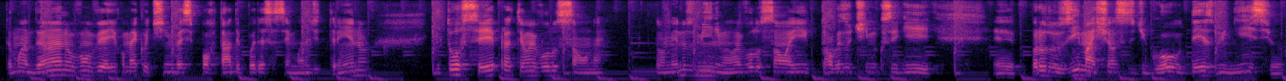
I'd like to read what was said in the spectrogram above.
Estamos andando, vamos ver aí como é que o time vai se portar depois dessa semana de treino e torcer para ter uma evolução, né? Pelo menos mínima, uma evolução aí. Talvez o time conseguir é, produzir mais chances de gol desde o início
